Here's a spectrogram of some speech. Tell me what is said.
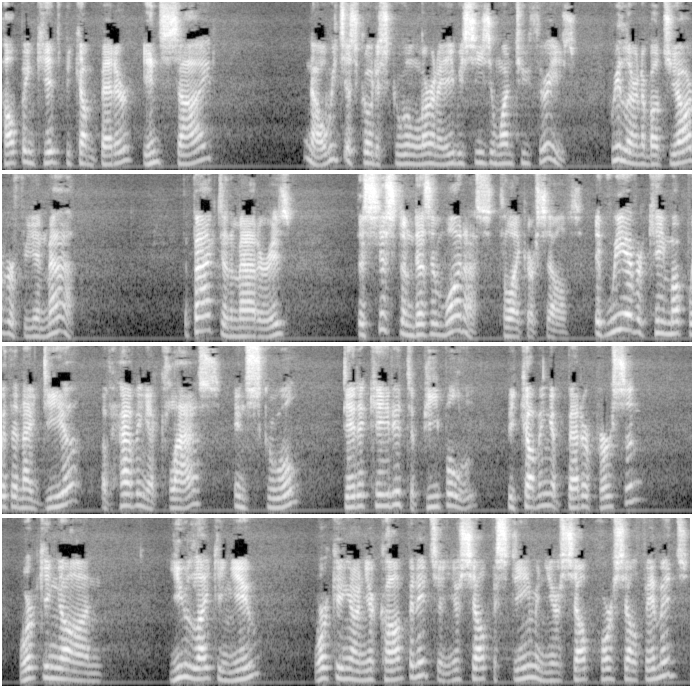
helping kids become better inside? No, we just go to school and learn ABCs and 1, 2, 3s. We learn about geography and math. The fact of the matter is, the system doesn't want us to like ourselves. If we ever came up with an idea of having a class in school dedicated to people becoming a better person, working on you liking you, working on your confidence and your self-esteem and your self poor self-image,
